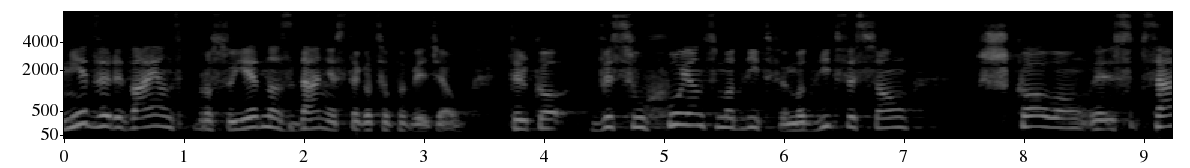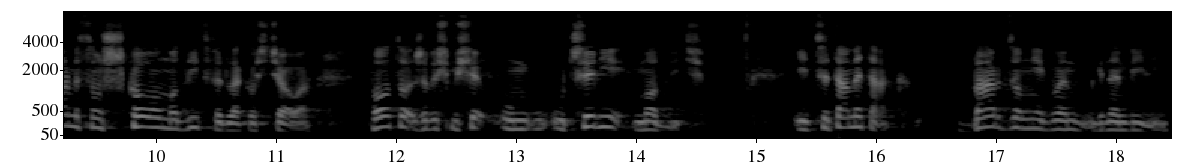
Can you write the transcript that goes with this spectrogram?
Nie wyrywając po prostu jedno zdanie z tego, co powiedział, tylko wysłuchując modlitwy. Modlitwy są szkołą, y, psalmy są szkołą modlitwy dla Kościoła, po to, żebyśmy się um, uczyli modlić. I czytamy tak. Bardzo mnie gnębili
